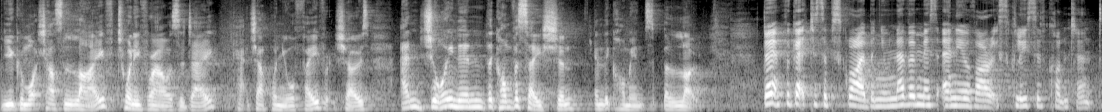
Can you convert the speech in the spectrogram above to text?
You can watch us live 24 hours a day, catch up on your favourite shows, and join in the conversation in the comments below. Don't forget to subscribe and you'll never miss any of our exclusive content.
